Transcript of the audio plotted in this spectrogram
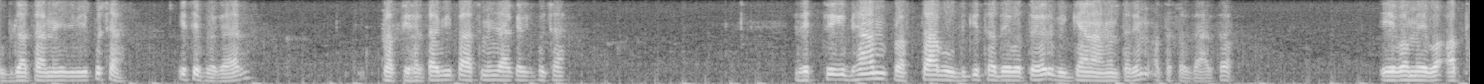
उद्गाता ने भी पूछा। इसी प्रकार प्रतिहर्ता भी पास में जाकर के पूछा। ऋत्विभ्याम प्रस्ताव उद्गित देवतर विज्ञान अनंतरम अथ शब्दार्थ एवं एवं अथ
